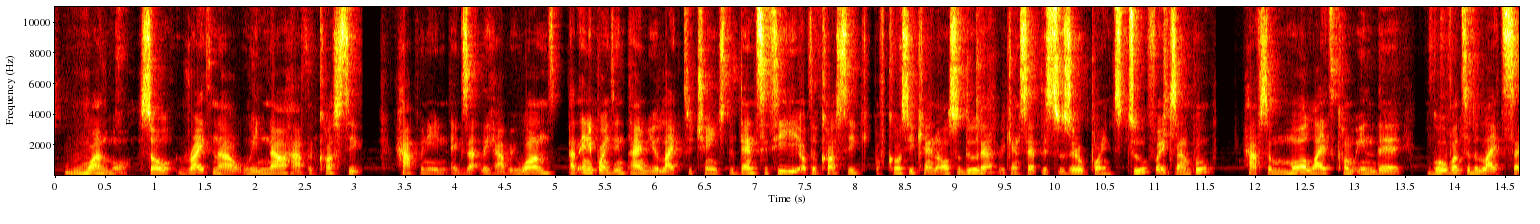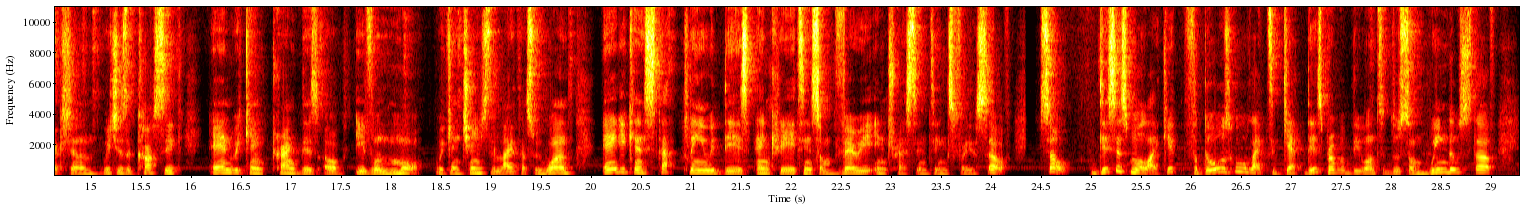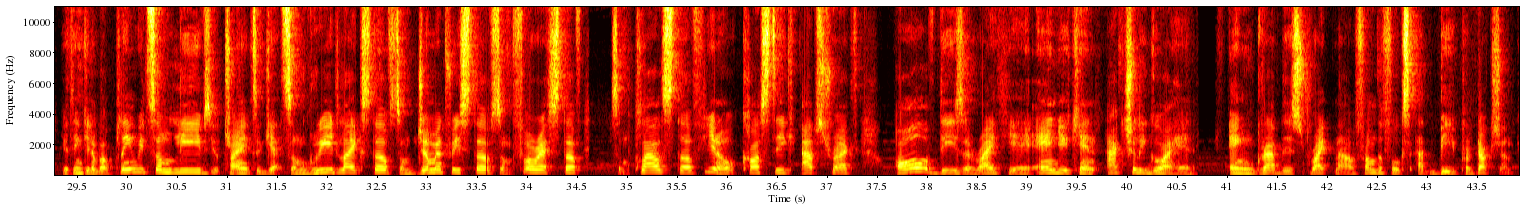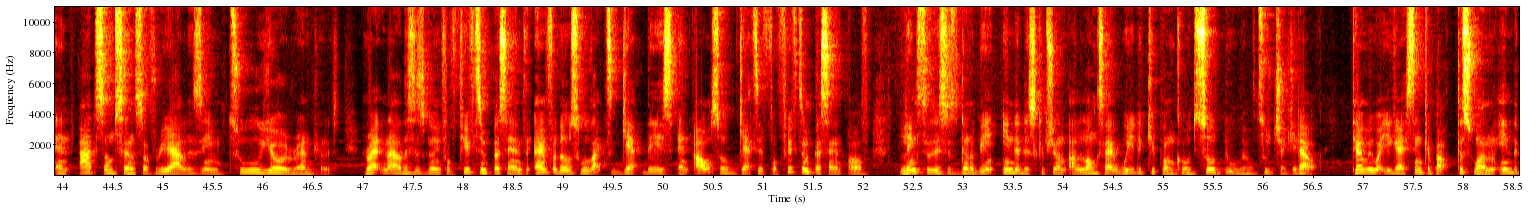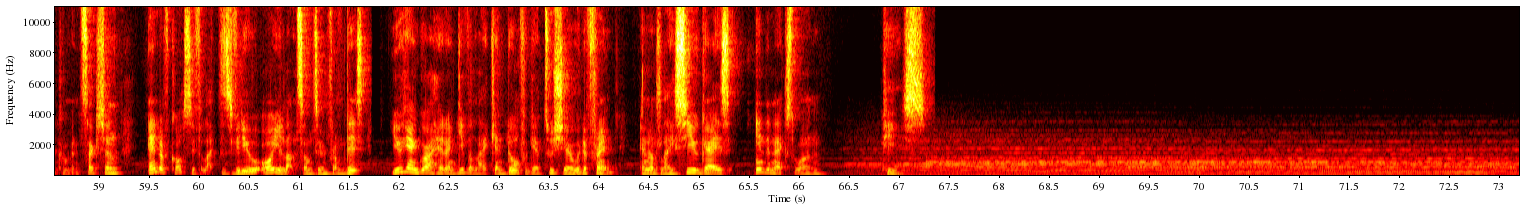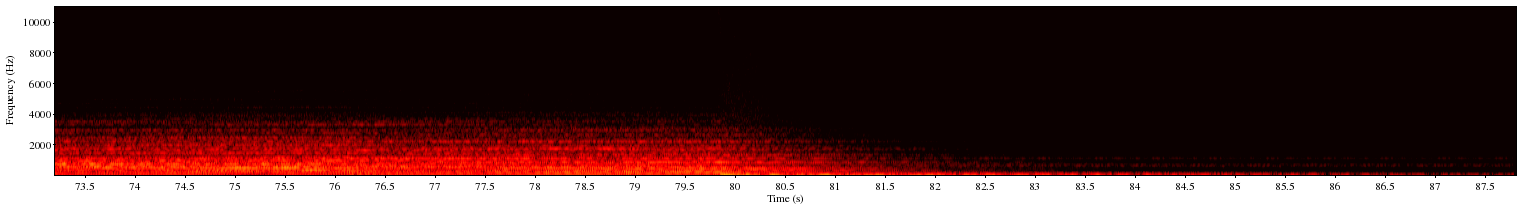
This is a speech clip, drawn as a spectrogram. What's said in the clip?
one more. So right now, we now have the caustic happening exactly how we want. At any point in time you like to change the density of the caustic, of course you can also do that. We can set this to 0.2 for example, have some more lights come in there, go over to the light section, which is a caustic, and we can crank this up even more. We can change the light as we want, and you can start playing with this and creating some very interesting things for yourself. So this is more like it. For those who like to get this, probably want to do some window stuff, you're thinking about playing with some leaves, you're trying to get some grid-like stuff, some geometry stuff, some forest stuff, some cloud stuff, you know, caustic, abstract, all of these are right here and you can actually go ahead and grab this right now from the folks at B Production and add some sense of realism to your renders. Right now, this is going for 15%, and for those who like to get this and also get it for 15% off, links to this is going to be in the description alongside with the coupon code, so do well to check it out. Tell me what you guys think about this one in the comment section, and of course, if you like this video or you learned something from this, you can go ahead and give a like and don't forget to share with a friend. And until I see you guys in the next one, peace.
